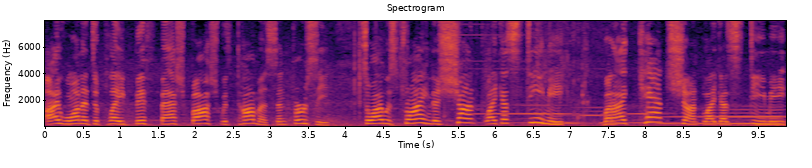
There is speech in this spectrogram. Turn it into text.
I wanted to play Biff Bash Bosh with Thomas and Percy, so I was trying to shunt like a steamie, but I can't shunt like a steamie,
